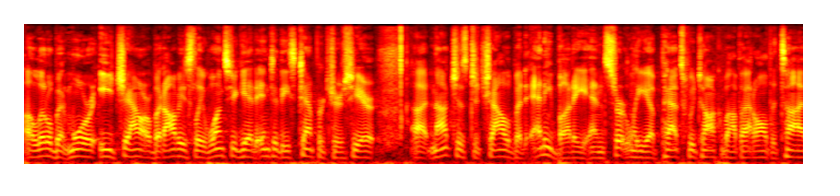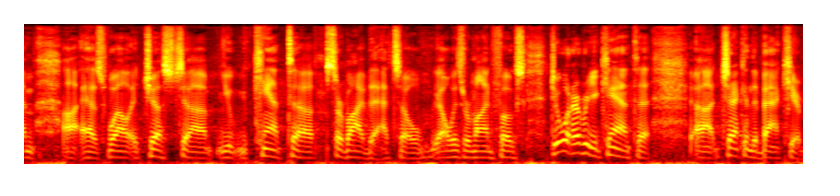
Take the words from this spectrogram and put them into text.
a little bit more each hour. But obviously, once you get into these temperatures here, uh, not just a child, but anybody, and certainly uh, pets, we talk about that all the time uh, as well. It just, uh, you, you, can't uh, survive that. So we always remind folks, do whatever you can to check in the back here.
